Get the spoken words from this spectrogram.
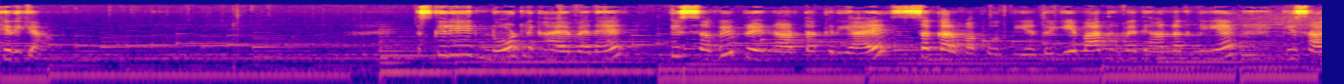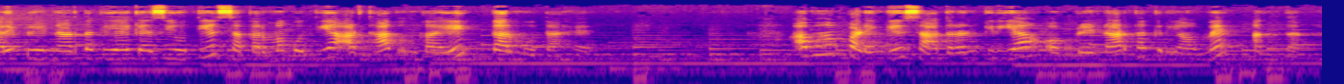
क्रिया। इसके लिए एक नोट लिखा है मैंने। कि सभी प्रेरणार्थक क्रियाएँ सकर्मक होती हैं। तो ये बात हमें ध्यान रखनी है कि सारी प्रेरणार्थक क्रियाएँ कैसी होती है? सकर्मक होती है, अर्थात उनका एक कर्म होता है। अब हम पढ़ेंगे साधारण क्रिया और प्रेरणार्थक क्रियाओं में अंतर।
